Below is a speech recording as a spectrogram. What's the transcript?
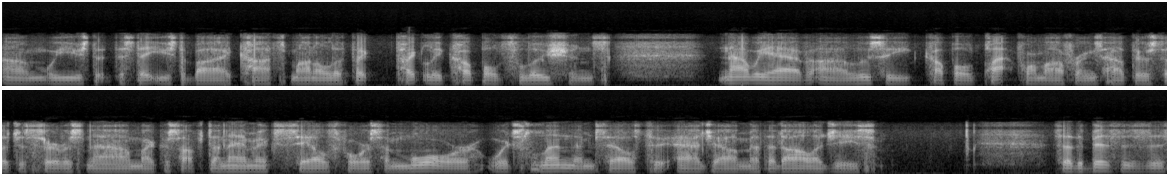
um, we used to, the state used to buy COTS monolithic, tightly coupled solutions now we have uh, coupled platform offerings out there such as ServiceNow, Microsoft Dynamics, Salesforce, and more, which lend themselves to agile methodologies. So the business is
